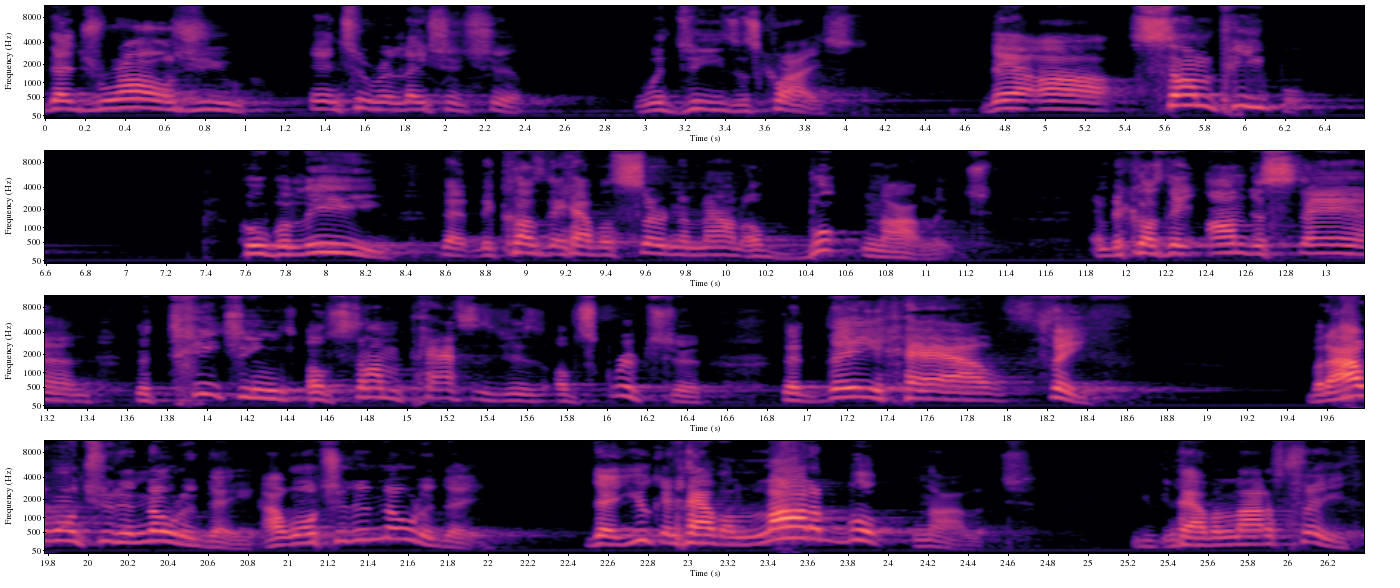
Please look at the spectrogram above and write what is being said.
that draws you into relationship with Jesus Christ. There are some people who believe that because they have a certain amount of book knowledge and because they understand the teachings of some passages of Scripture, that they have faith. But I want you to know today, I want you to know today that you can have a lot of book knowledge, you can have a lot of faith,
